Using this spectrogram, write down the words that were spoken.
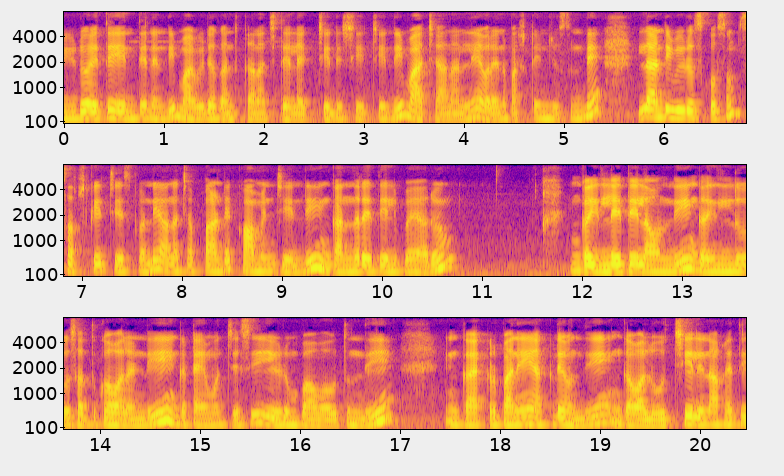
వీడియో అయితే ఇంతేనండి. మా వీడియో కనుక నచ్చితే లైక్ చేయండి షేర్ చేయండి. మా ఛానల్ని ఎవరైనా ఫస్ట్ టైం చూస్తుంటే ఇలాంటి వీడియోస్ కోసం సబ్స్క్రైబ్ చేసుకోండి. అలా చెప్పాలంటే కామెంట్ చేయండి. ఇంకా అందరైతే వెళ్ళిపోయారు. ఇంకా ఇల్లు అయితే ఇలా ఉంది. ఇంకా ఇల్లు సర్దుకోవాలండి. ఇంకా టైం వచ్చేసి ఏడు పావు అవుతుంది. ఇంకా ఎక్కడ పని అక్కడే ఉంది. ఇంకా వాళ్ళు వచ్చి వెళ్ళి నాకైతే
